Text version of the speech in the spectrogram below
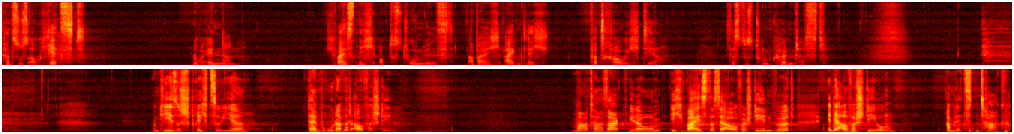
kannst du es auch jetzt noch ändern. Ich weiß nicht, ob du es tun willst, aber ich eigentlich vertraue ich dir, dass du es tun könntest. Und Jesus spricht zu ihr, dein Bruder wird auferstehen. Martha sagt wiederum, ich weiß, dass er auferstehen wird in der Auferstehung am letzten Tag.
